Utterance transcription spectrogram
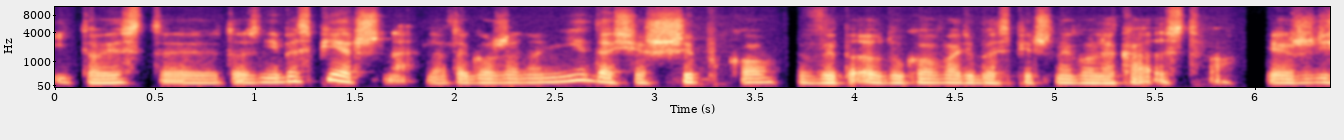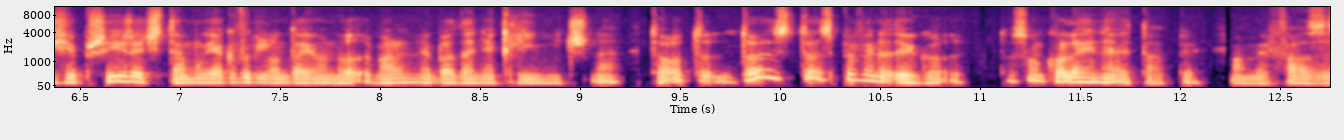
i to jest, y, to jest niebezpieczne, dlatego że no nie da się szybko wyprodukować bezpiecznego lekarstwa. Jeżeli się przyjrzeć temu, jak wyglądają normalne badania kliniczne, to, to, to, jest, to jest pewien rygor. To są kolejne etapy. Mamy fazę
